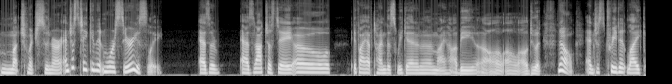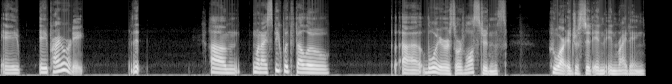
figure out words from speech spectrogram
much much sooner and just taken it more seriously as a as not just a oh if I have time this weekend and my hobby I'll, I'll I'll do it. No and just treat it like a a priority. It, um, when I speak with fellow uh, lawyers or law students who are interested in in writing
